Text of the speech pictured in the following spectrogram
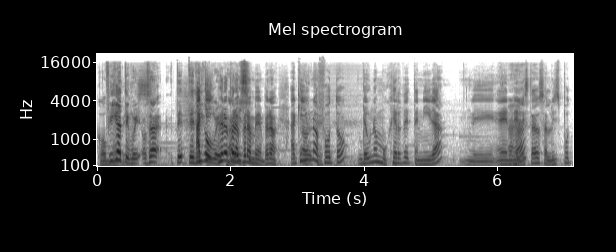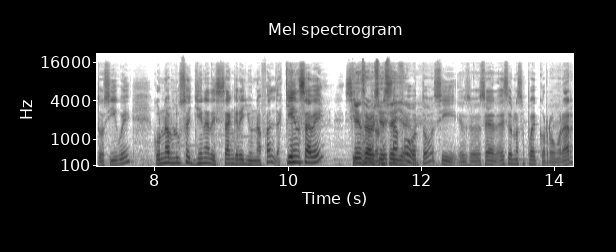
¿Cómo Fíjate, güey, o sea, te, te digo, güey. sí- espérame, espérame. Aquí hay Ah, una foto de una mujer detenida eh, en el estado de San Luis Potosí, güey, con una blusa llena de sangre y una falda. ¿Quién sabe? ¿Quién sabe si es esa ella, foto, sí, eso, o sea, eso no se puede corroborar,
